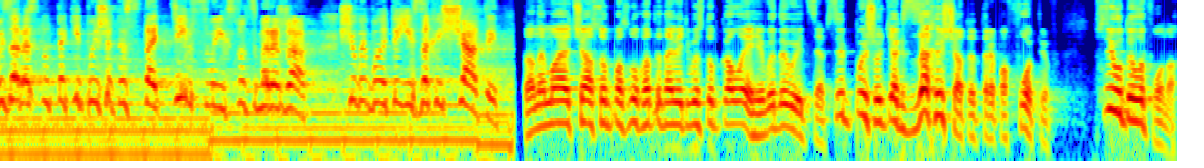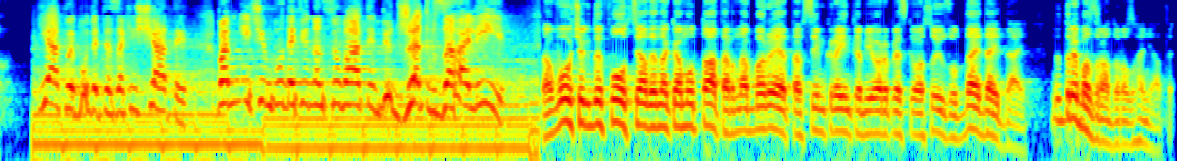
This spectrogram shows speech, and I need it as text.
Ви зараз тут такі пишете статті в своїх соцмережах, що ви будете їх захищати. Та немає часу послухати навіть виступ колеги. Ви дивіться, всі пишуть, як захищати треба ФОПів. Всі у телефонах. Як ви будете захищати? Вам нічим буде фінансувати бюджет взагалі. Та вовчик дефолт сяде на комутатор, набере та всім країнкам Європейського Союзу дай дай дай. Не треба зраду розганяти.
